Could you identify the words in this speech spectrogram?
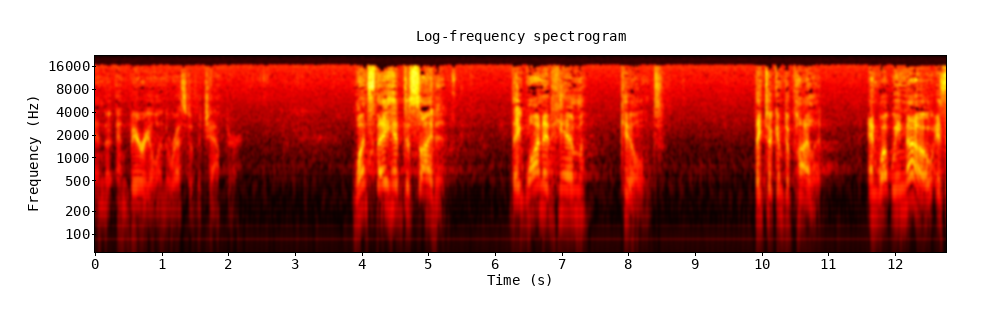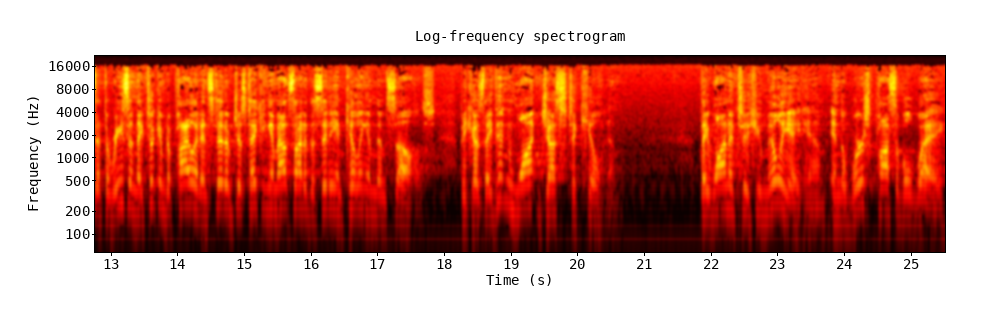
and, the, and burial in the rest of the chapter. Once they had decided they wanted him killed, they took him to Pilate. And what we know is that the reason they took him to Pilate instead of just taking him outside of the city and killing him themselves because they didn't want just to kill him. They wanted to humiliate him in the worst possible way,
